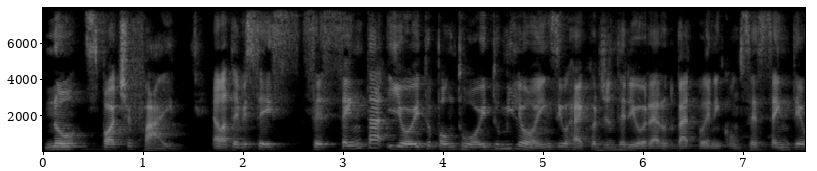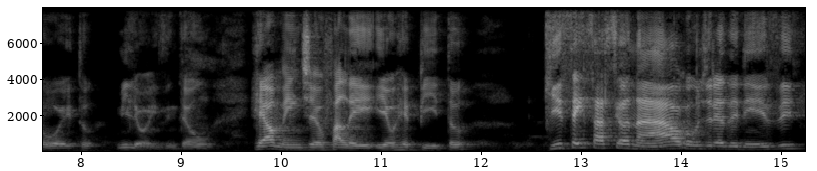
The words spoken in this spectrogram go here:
no Spotify. Ela teve seis- 68,8 milhões e o recorde anterior era o do Bad Bunny com 68 milhões. Então, realmente eu falei e eu repito. Que sensacional, como diria a Denise.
